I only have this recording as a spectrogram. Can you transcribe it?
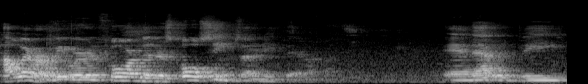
However, we were informed that there's coal seams underneath there. And that would be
